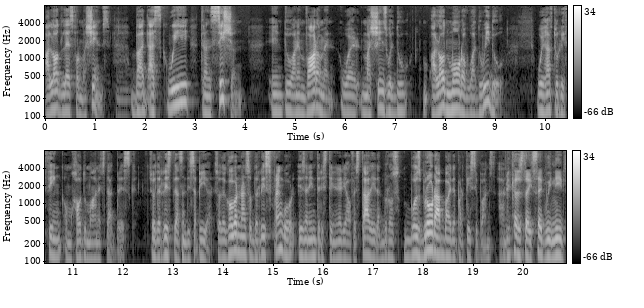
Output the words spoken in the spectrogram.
a lot less for machines. Mm. But as we transition into an environment where machines will do a lot more of what we do, we have to rethink on how to manage that risk so the risk doesn't disappear. So the governance of the risk framework is an interesting area of study that was brought up by the participants. Because they said we need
